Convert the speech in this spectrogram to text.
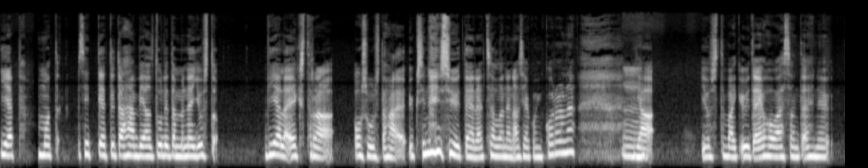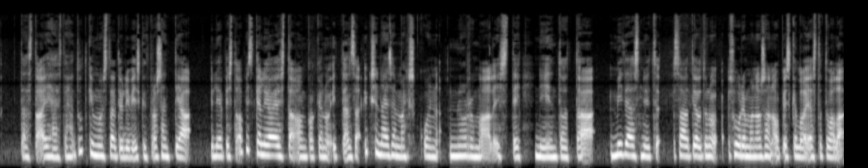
Jep, mutta sitten tietty tähän vielä tuli tämmöinen just vielä ekstra osuus tähän yksinäisyyteen, että sellainen asia kuin korona. Mm. Ja just vaikka YTHS on tehnyt tästä aiheesta ihan tutkimusta, että yli 50 prosenttia yliopisto-opiskelijoista on kokenut itsensä yksinäisemmäksi kuin normaalisti, niin tota, mitäs nyt sä oot joutunut suurimman osan opiskeluajasta tuolla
